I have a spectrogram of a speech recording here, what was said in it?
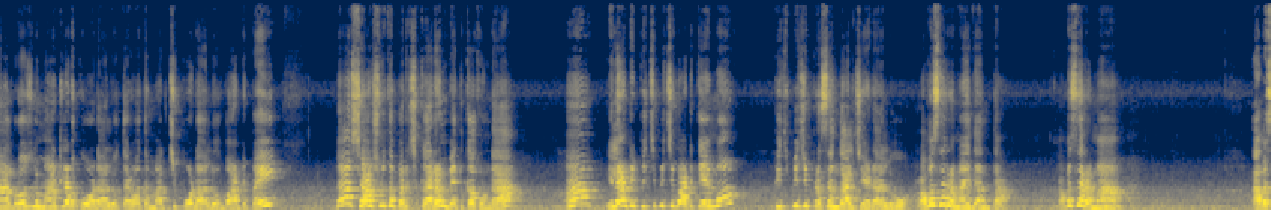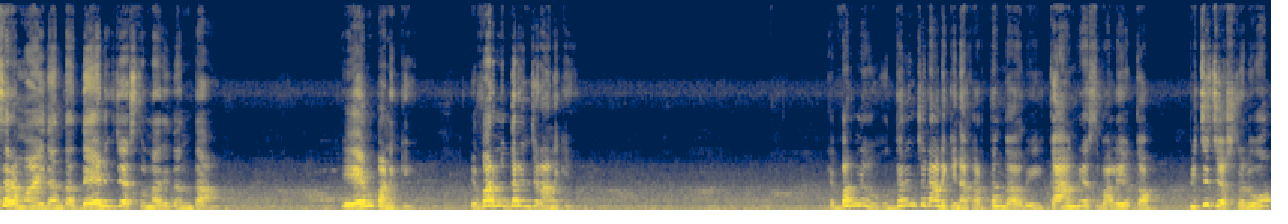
నాలుగు రోజులు మాట్లాడుకోవడాలు తర్వాత మర్చిపోవడాలు వాటిపై శాశ్వత పరిష్కారం వెతకకుండా ఇలాంటి పిచ్చి పిచ్చి వాటికేమో పిచ్చి పిచ్చి ప్రసంగాలు చేయడాలు అవసరమా ఇదంతా? అవసరమా? అవసరమా ఇదంతా? దేనికి చేస్తున్నారు ఇదంతా? ఏం పనికి? ఎవరిని ఉద్ధరించడానికి? ఎవరిని ఉద్ధరించడానికి? నాకు అర్థం కాదు. ఈ కాంగ్రెస్ వాళ్ళ యొక్క పిచ్చి చేష్టలు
